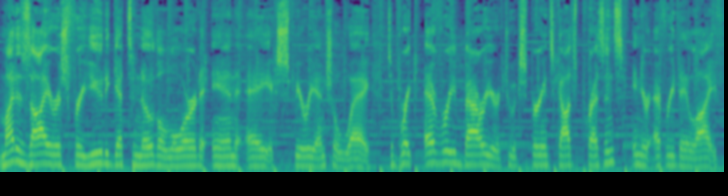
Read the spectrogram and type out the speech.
My desire is for you to get to know the Lord in a experiential way, to break every barrier to experience God's presence in your everyday life.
